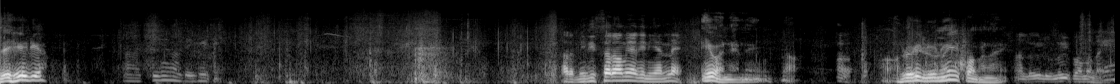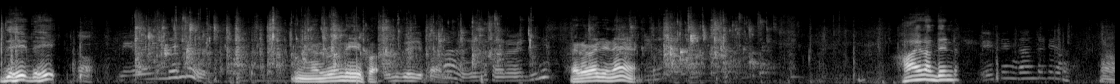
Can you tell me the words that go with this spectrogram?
දෙහිඩිය. ආ තියෙනවා දෙකේ. අර මිරිස්සරාමයා ගෙනියන්නේ ඒව නෑ මේ අලුයි ලුණුයි පමණයි අලුයි ලුණුයි පමණයි දෙහි දෙහි ආ මේවා දෙන්නද? ලුණු දෙහිපා ලුණු වැඩිනේ. හැර වැඩි නෑ හායනම් දෙන්න ඒකෙන් ගන්න ටික. ආ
